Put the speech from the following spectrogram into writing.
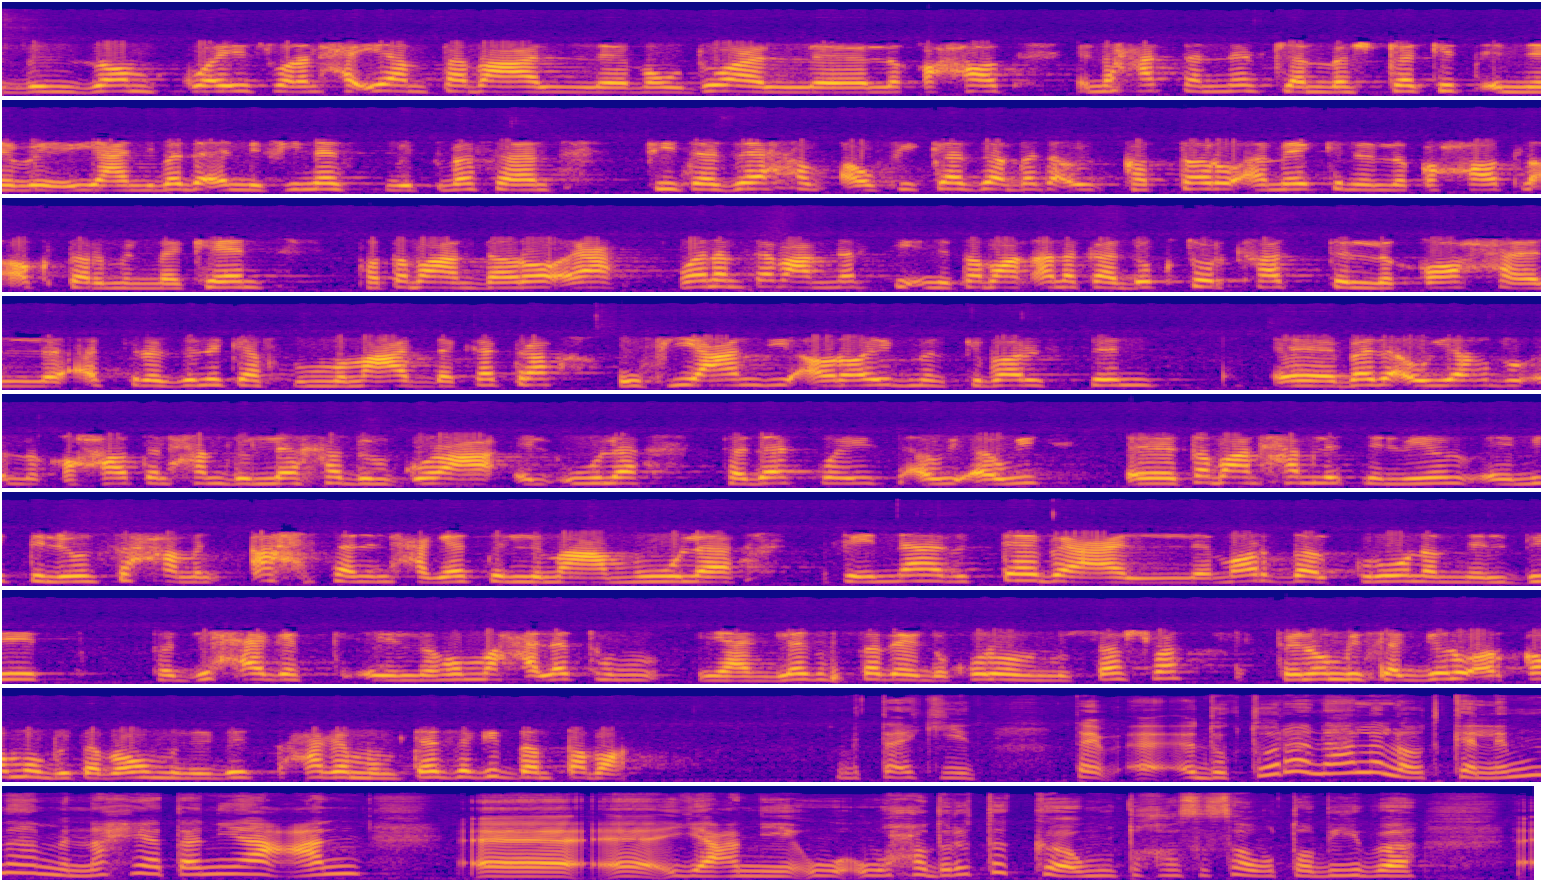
بنظام كويس. وأنا الحقيقة متابعة موضوع اللقاحات إن حتى الناس لما اشتكت إن يعني بدأ إن في ناس مثلا في تزاحم أو في كذا بدأوا يكتروا أماكن اللقاحات لاكثر من مكان. فطبعا ده رائع. وأنا متابعة بنفسي إن طبعا أنا كدكتور خدت اللقاح الأسترازينيكا مع الدكاترة وفي عندي قرايب من كبار السن آه بدأوا ياخدوا اللقاحات الحمد لله خدوا الجرعة الأولى فده كويس قوي قوي آه طبعا حملة مليون 100 مليون صحة من أحسن الحاجات اللي معمولة في إنها بتتابع مرضى الكورونا من البيت. فدي حاجة اللي هم حالاتهم يعني لا تستدعي دخولهم المستشفى فانهم بيسجلوا أرقامهم وبيتابعوهم من البيت حاجة ممتازة جدا طبعا. بالتأكيد. طيب دكتورة نهله لو اتكلمنا من ناحية تانية عن يعني وحضرتك متخصصة وطبيبة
